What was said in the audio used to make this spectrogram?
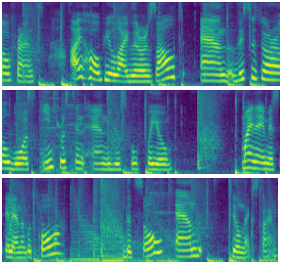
So friends, I hope you like the result and this tutorial was interesting and useful for you. My name is Elena Gudkova. That's all and till next time.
